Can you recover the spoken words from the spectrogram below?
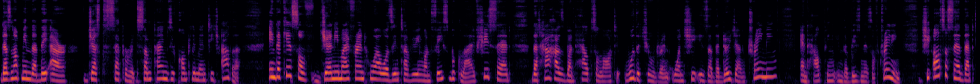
does not mean that they are just separate. Sometimes you complement each other. In the case of Jenny, my friend who I was interviewing on Facebook Live, she said that her husband helps a lot with the children when she is at the Dojang training and helping in the business of training. She also said that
